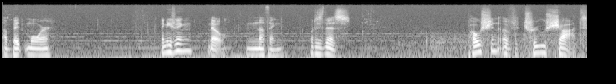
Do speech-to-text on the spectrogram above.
a bit more. Anything? No, nothing. What is this? Potion of True Shot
